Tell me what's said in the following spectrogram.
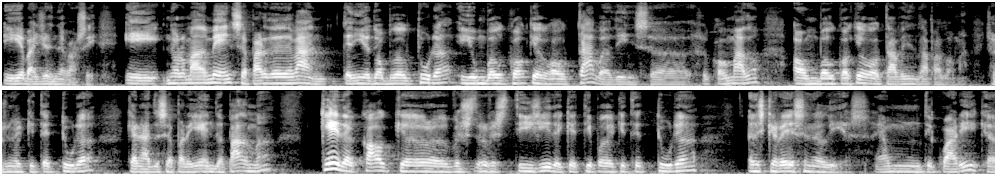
i a baix del negoci. I normalment la part de davant tenia doble altura i un balcó que goltava dins el colmado o un balcó que goltava dins la Paloma. Això és una arquitectura que ha anat desapareixent de Palma, queda qualque vestigi d'aquest tipus d'arquitectura el carrer de Sant Elies. Hi ha un antiquari que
